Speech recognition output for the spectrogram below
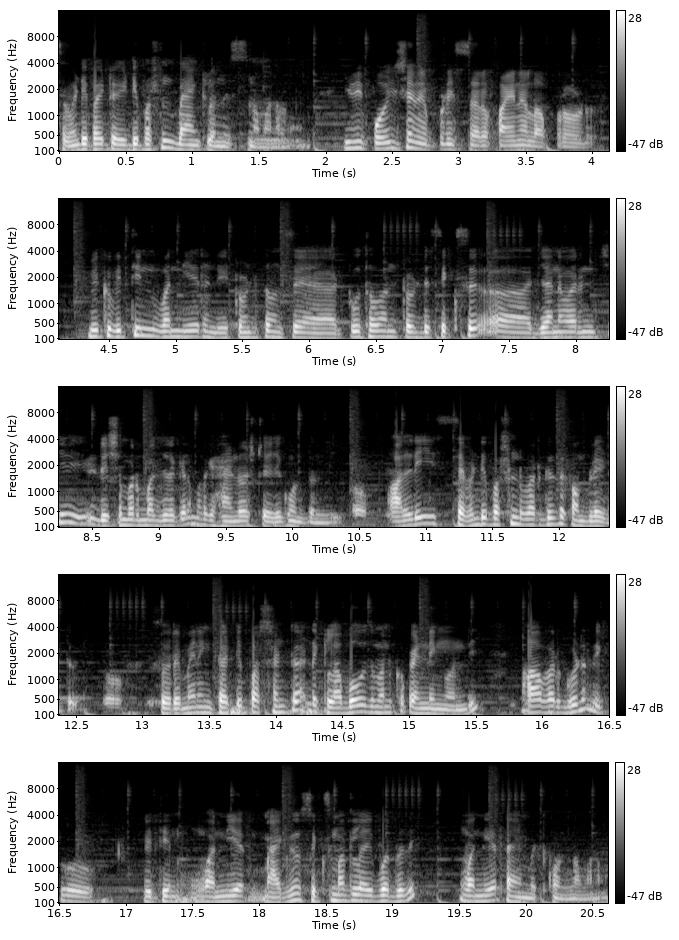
seventy five to eighty percent bank loan ఇస్తున్నాం మనము ఇది పొజిషన్ ఎప్పుడు ఇస్తారు? ఫైనల్ అప్రూవ్డ్ మీకు విత్ ఇన్ వన్ ఇయర్ అండి twenty thousand two thousand twenty six జనవరి నుంచి డిసెంబర్ మధ్య దగ్గర మనకి హ్యాండ్ ఓవర్ స్టేజ్కి ఉంటుంది. ఆల్రెడీ సెవెంటీ పర్సెంట్ వర్క్ అయితే complete so remaining thirty percent and club house మనకు పెండింగ్ ఉంది. ఆ వర్క్ కూడా మీకు with in one year maximum six మంత్లో అయిపోతుంది. వన్ ఇయర్ టైం పెట్టుకుంటున్నాం మనం.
